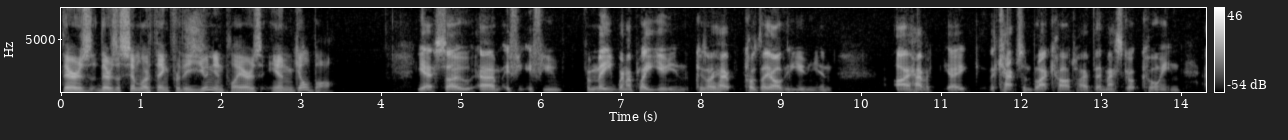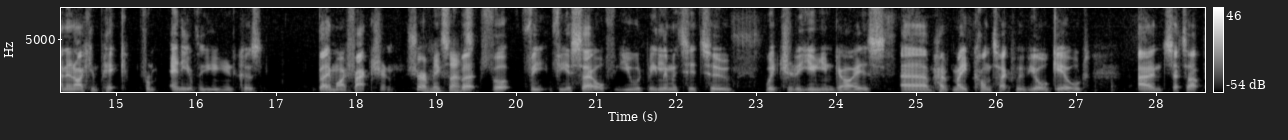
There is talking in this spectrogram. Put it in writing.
There's there's a similar thing for the Union players in Guild Ball. Yeah. So um, if you- if you for me when I play union because I have because they are the union, I have a, a the captain Blackheart. I have their mascot coin, and then I can pick from any of the union because they're my faction. Sure, makes sense. But for, for for yourself, you would be limited to which of the union guys um, have made contact with your guild and set up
